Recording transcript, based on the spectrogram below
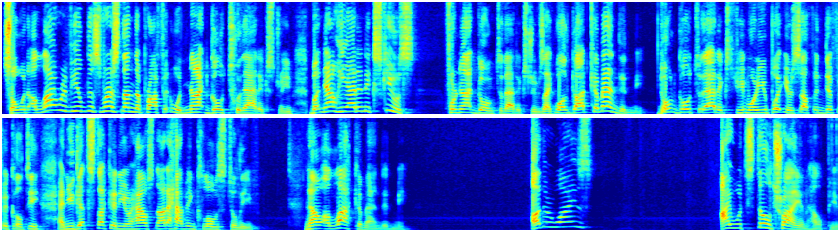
So when Allah revealed this verse, then the Prophet would not go to that extreme. But now he had an excuse for not going to that extreme. He's like, well, God commanded me. Don't go to that extreme where you put yourself in difficulty and you get stuck in your house not having clothes to leave. Now Allah commanded me. Otherwise, I would still try and help you.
